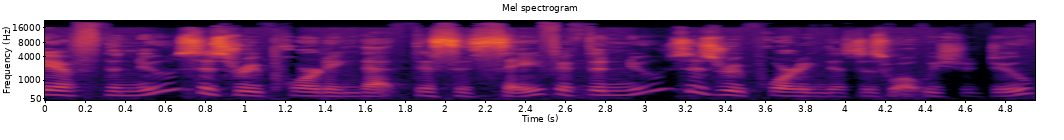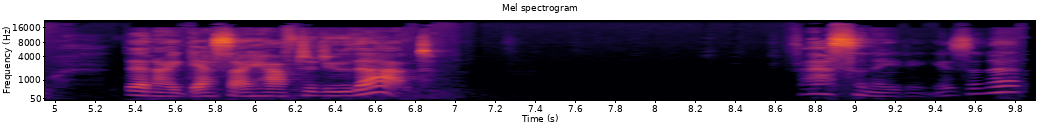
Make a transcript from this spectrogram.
if the news is reporting that this is safe, if the news is reporting this is what we should do, then I guess I have to do that. Fascinating, isn't it?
